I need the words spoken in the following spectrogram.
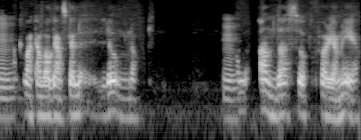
mm. Man kan vara ganska lugn och mm. andas och följa med.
